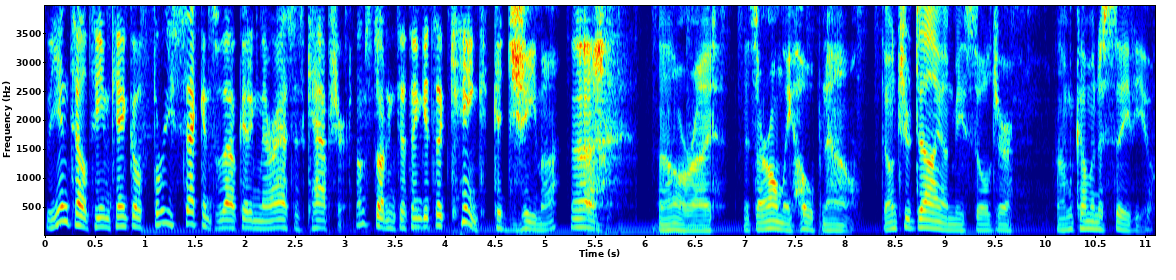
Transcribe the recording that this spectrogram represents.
The intel team can't go three seconds without getting their asses captured. I'm starting to think it's a kink, Kojima. Ugh. Alright, it's our only hope now. Don't you die on me, soldier. I'm coming to save you.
